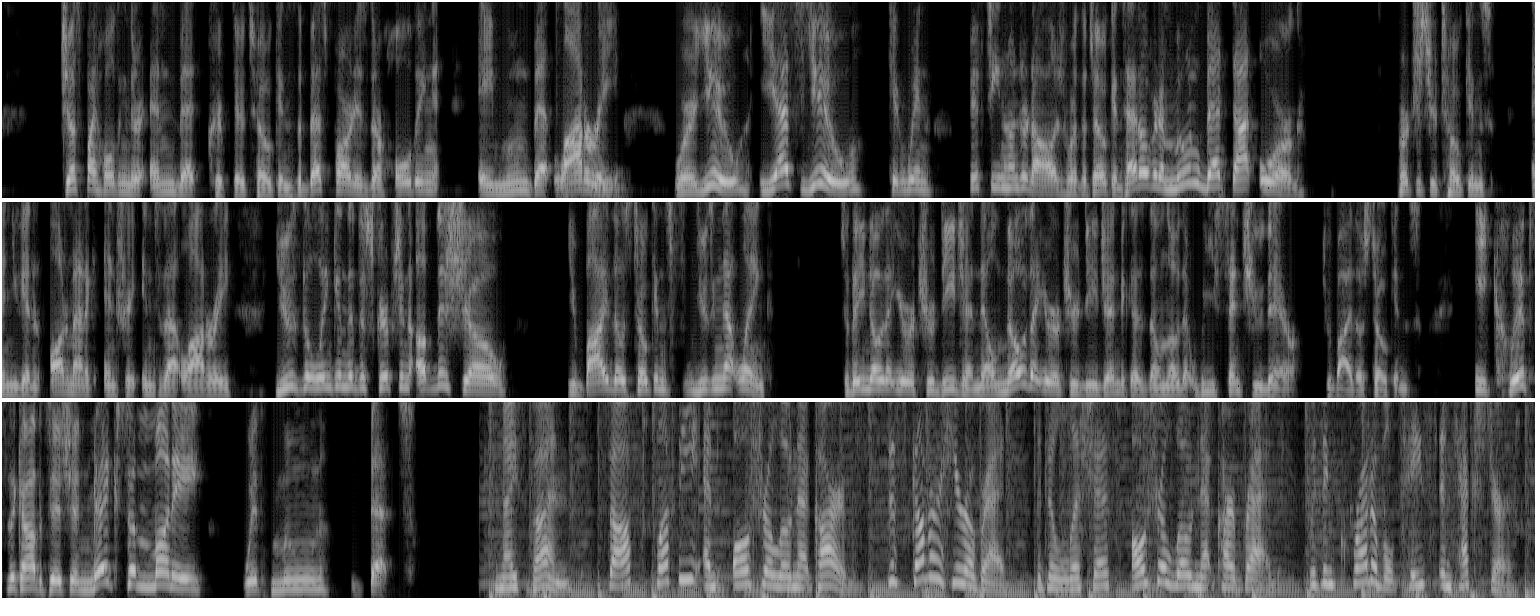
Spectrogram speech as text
just by holding their MBET crypto tokens. The best part is they're holding a Moonbet lottery hmm. where you, yes, you can win $1,500 worth of tokens. Head over to moonbet.org, purchase your tokens, and you get an automatic entry into that lottery. Use the link in the description of this show. You buy those tokens using that link. So they know that you're a true degen. They'll know that you're a true degen because they'll know that we sent you there to buy those tokens eclipse the competition, make some money with Moon Bet. Nice buns, soft, fluffy, and ultra low net carbs. Discover Hero Bread, the delicious ultra low net carb bread with incredible taste and texture.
